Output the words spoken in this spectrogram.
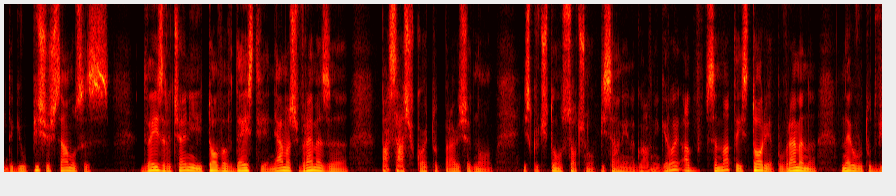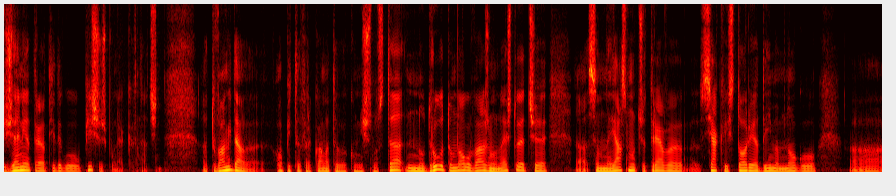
да ги опишеш само с две изречения и то в действие. Нямаш време за пасаж, в който правиш едно изключително сочно описание на главния герой, а в самата история, по време на неговото движение, трябва ти да го опишеш по някакъв начин. А това ми дава опита в рекламата лаконичността, но другото много важно нещо е, че а, съм наясно, че трябва всяка история да има много а,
